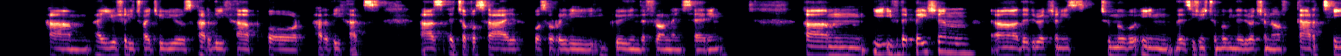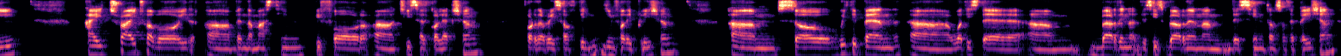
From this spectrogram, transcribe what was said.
um, I usually try to use RDHAP or RDHAX as etoposide was already included in the frontline setting. Um, if the patient, uh, the direction is to move in, the decision is to move in the direction of CAR T, I try to avoid uh, bendamustine before uh, T cell collection for the risk of the lymphodepletion. Um, so we depend uh, what is the um, burden, disease burden, and the symptoms of the patient.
